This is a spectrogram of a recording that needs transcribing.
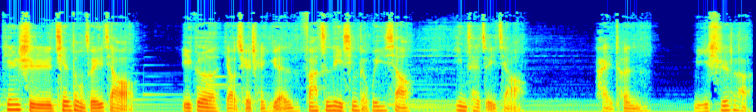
天使牵动嘴角。一个了却尘缘、发自内心的微笑，印在嘴角。海豚迷失了，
